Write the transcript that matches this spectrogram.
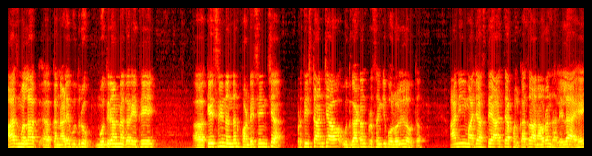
आज मला अ, कन्हाळे बुद्रुक मोतीराम नगर येथे केसरी नंदन फाउंडेशनच्या प्रतिष्ठानच्या उद्घाटन प्रसंगी बोलवलेलं होतं. आणि माझ्या हस्ते आज त्या फलकाचं अनावरण झालेलं आहे.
